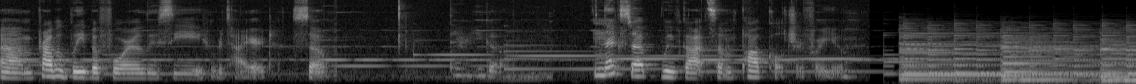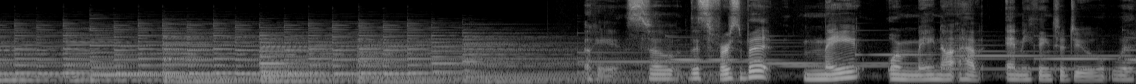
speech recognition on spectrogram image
um, probably before Lucy retired. So, there you go. Next up, we've got some pop culture for you. Okay, so this first bit may or may not have anything to do with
